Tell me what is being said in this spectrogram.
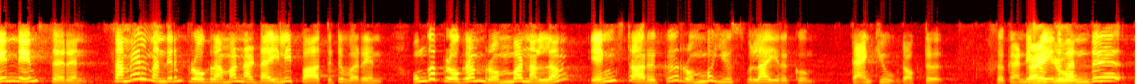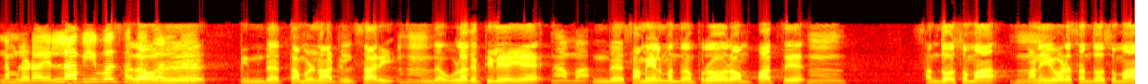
என் நேம் சரண். சமையல் மந்திரம் ப்ரோக்ராமா நான் டெய்லி பார்த்துட்டு வரேன். உங்க ப்ரோக்ராம் ரொம்ப நல்ல யங் ஸ்டாருக்கு ரொம்ப யூஸ்ஃபுல்லா இருக்கும். தேங்க்யூ டாக்டர். ஸோ கண்டிப்பா இது. வந்து நம்மளோட எல்லா வியூவர்ஸுக்கும் வந்து இந்த தமிழ்நாட்டில் சாரி. இந்த உலகத்திலேயே இந்த சமையல் மந்திரம் ப்ரோக்ராம் பார்த்து சந்தோஷமா மனைவியோட சந்தோஷமா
